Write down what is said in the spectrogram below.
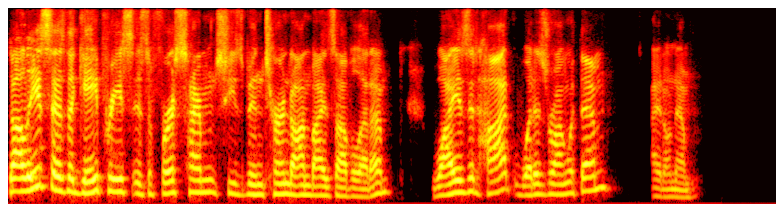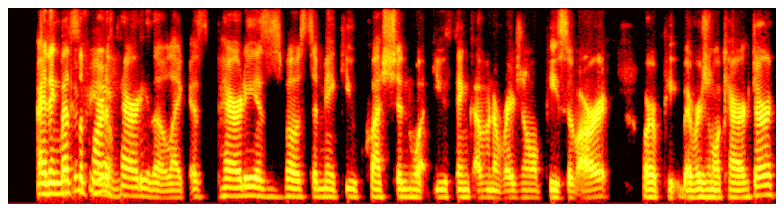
Dahli says the gay priest is the first time she's been turned on by Zavaleta. Why is it hot? What is wrong with them? I don't know. I think that's Good the part you. of parody, though. Like, as parody is supposed to make you question what you think of an original piece of art or p- original character.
